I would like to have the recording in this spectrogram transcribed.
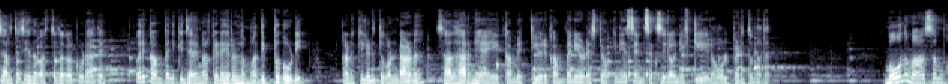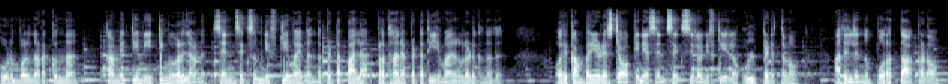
ചർച്ച ചെയ്ത വസ്തുതകൾ കൂടാതെ ഒരു കമ്പനിക്ക് ജനങ്ങൾക്കിടയിലുള്ള മതിപ്പ് കൂടി കണക്കിലെടുത്തുകൊണ്ടാണ് സാധാരണയായി കമ്മിറ്റി ഒരു കമ്പനിയുടെ സ്റ്റോക്കിനെ സെൻസെക്സിലോ നിഫ്റ്റിയിലോ ഉൾപ്പെടുത്തുന്നത്. മൂന്ന് മാസം കൂടുമ്പോൾ നടക്കുന്ന കമ്മിറ്റി മീറ്റിങ്ങുകളിലാണ് സെൻസെക്സും നിഫ്റ്റിയുമായി ബന്ധപ്പെട്ട പല പ്രധാനപ്പെട്ട തീരുമാനങ്ങൾ എടുക്കുന്നത്. ഒരു കമ്പനിയുടെ സ്റ്റോക്കിനെ സെൻസെക്സിലോ നിഫ്റ്റിയിലോ ഉൾപ്പെടുത്തണോ അതിൽ നിന്നും പുറത്താക്കണോ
